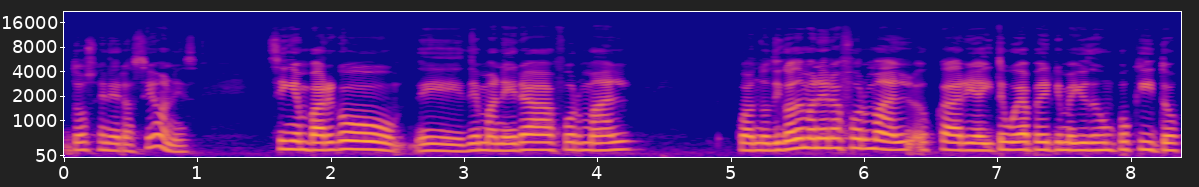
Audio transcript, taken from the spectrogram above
dos generaciones. Sin embargo, de manera formal cuando digo de manera formal, Oscar, y ahí te voy a pedir que me ayudes un poquito,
